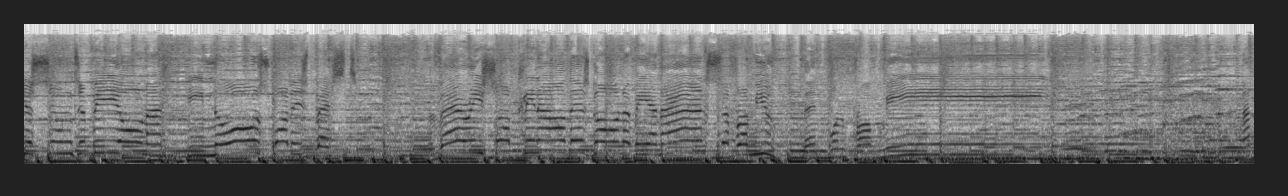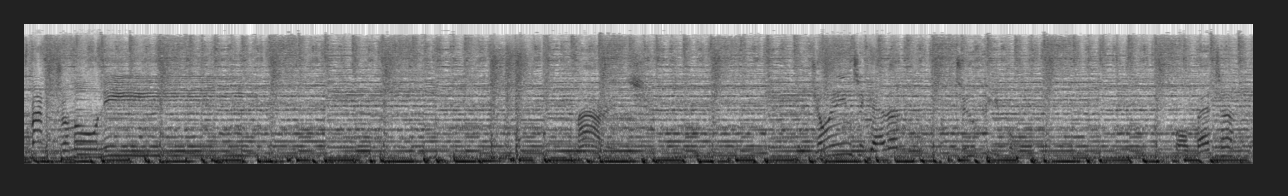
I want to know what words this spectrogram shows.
you're soon to be owner. He knows what is best. Very shortly now, there's gonna be an answer from you, then one from me. That's matrimony. Marriage. Joining together two people. For better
